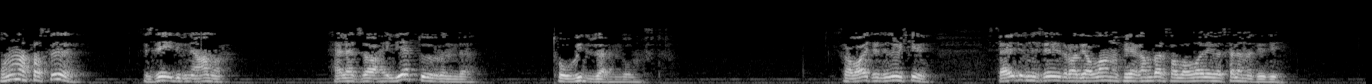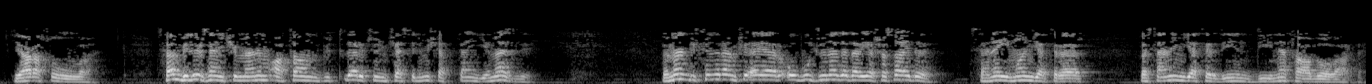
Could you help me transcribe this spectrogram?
Onun atası Zeyd ibn Amr hələ cahiliyyət dövründə tovhid üzərində olmuşdur. Rəvayət edilir ki, Səid ibn Zeyd radiyallahu anh Peyğəmbər sallallahu aleyhi və sələmə dedi, Ya Rasulullah, sən bilirsən ki, mənim atam bütlər üçün kəsilmiş ətdən yeməzdi. Və mən düşünürəm ki, əgər o bu günə qədər yaşasaydı, sənə iman gətirər və sənin gətirdiyin dinə tabi olardı.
